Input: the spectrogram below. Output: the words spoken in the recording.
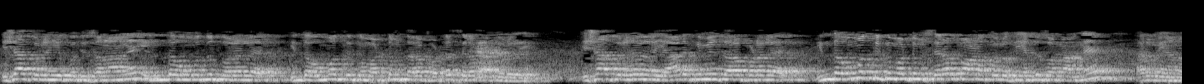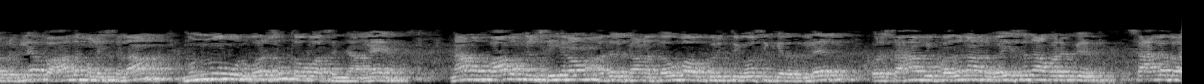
இஷா தொழுகையை பற்றி சொன்னாங்க இந்த உம்மத்தும் தொழல இந்த உம்மத்துக்கு மட்டும் தரப்பட்ட சிறப்பு தொழுகை. இஷா தொழுகை வேற யாருக்குமே தரப்படலை. இந்த உம்மத்துக்கு மட்டும் சிறப்பான தொழுகை என்று சொன்னாங்க. அருமையானவர்களே அப்போ ஆதம் அலைசலாம் முந்நூறு வருஷம் தௌபா செஞ்சாங்க. நாம பாவங்கள் செய்கிறோம் அதற்கான தௌபாவை குறித்து யோசிக்கிறது இல்லை ஒரு சஹாபி பதினாறு வயசு தான் அவருக்கு. சாலபா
